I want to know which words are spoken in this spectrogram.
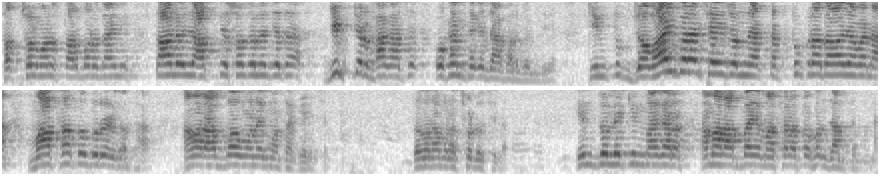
সচ্ছল মানুষ তারপরে দেয়নি। তাহলে ওই যে আত্মীয় স্বজনের যেটা গিফটের ভাগ আছে, ওখান থেকে যা পারবেন দিয়ে। কিন্তু জবাই করেছে এই জন্য একটা টুকরা দেওয়া যাবে না, মাথা তো দূরের কথা। আমার আব্বাও অনেক মাথা খেয়েছেন। তখন আমরা ছোট ছিলাম। কিন্তু লেকিন মাগার, আমার আব্বাই মাসারা তখন জানতেন না।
